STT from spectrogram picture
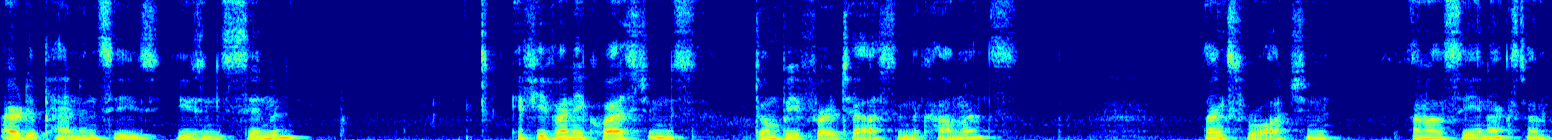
our dependencies using Sinon. If you have any questions, don't be afraid to ask in the comments. Thanks for watching, and I'll see you next time.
